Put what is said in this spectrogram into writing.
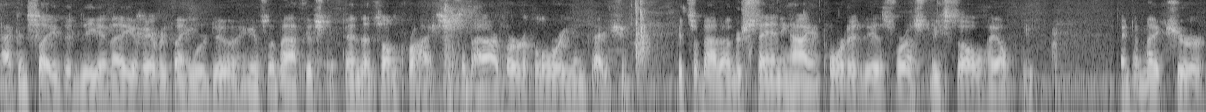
I can say the DNA of everything we're doing is about this dependence on Christ. It's about our vertical orientation. It's about understanding how important it is for us to be soul healthy and to make sure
